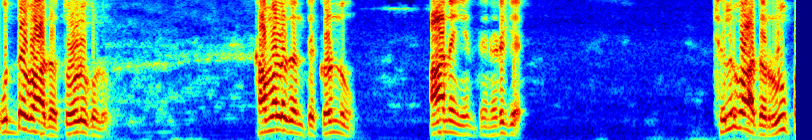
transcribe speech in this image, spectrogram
ಉದ್ದವಾದ ತೋಳುಗಳು, ಕಮಲದಂತೆ ಕಣ್ಣು, ಆನೆಯಂತೆ ನಡಿಗೆ, ಚೆಲುವಾದ ರೂಪ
